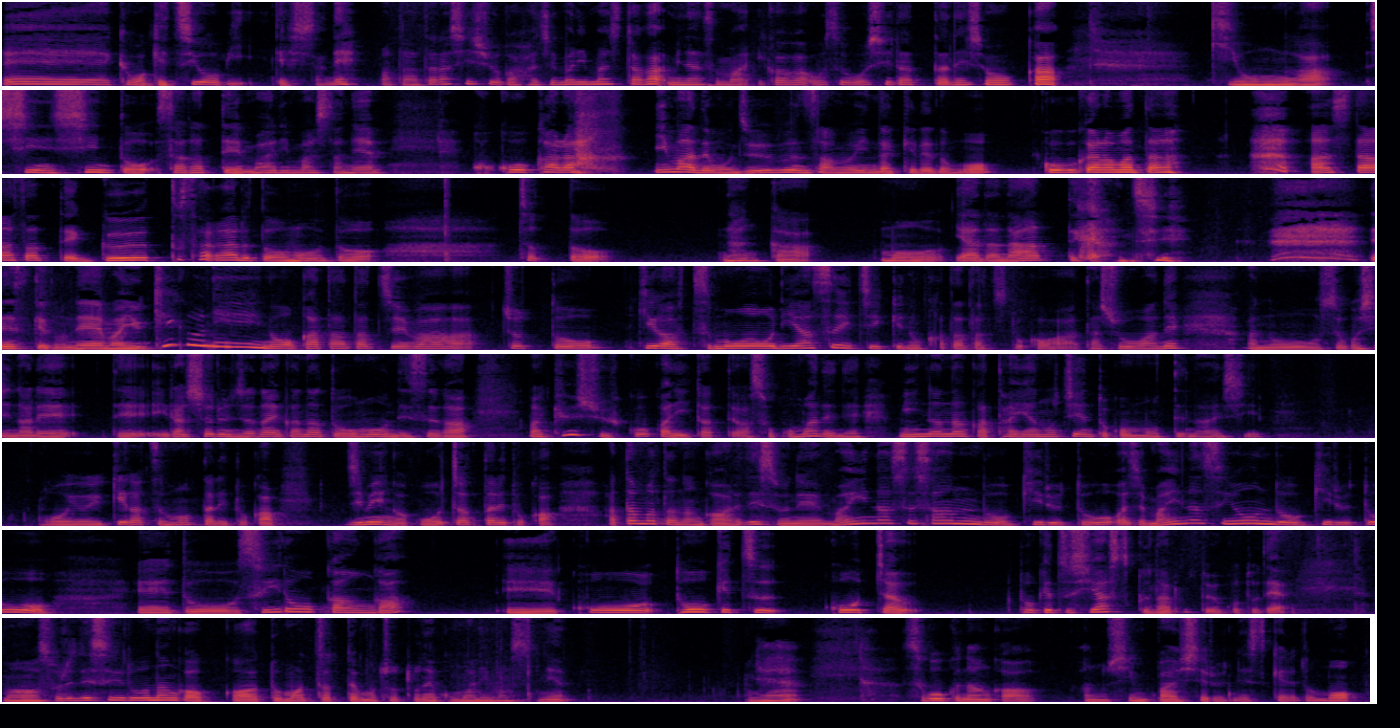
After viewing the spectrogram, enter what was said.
えー今日は月曜日でしたね。また新しい週が始まりましたが、皆様いかがお過ごしだったでしょうか？気温がしんしんと下がってまいりましたね。ここから今でも十分寒いんだけれどもここからまた 明日明後日ぐっと下がると思うとちょっとなんかもうやだなって感じ。ですけどね、まあ、雪国の方たちはちょっと雪が積もりやすい地域の方たちとかは多少はねあの過ごし慣れていらっしゃるんじゃないかなと思うんですが、まあ、九州福岡に至ってはそこまでねみんななんかタイヤのチェーンとかも持ってないしこういう雪が積もったりとか地面が凍っちゃったりとかはたまたなんかあれですよねマイナス3度を切るとあじゃあマイナス4度を切ると,、えー、と水道管が、えーこう凍結凍っちゃう凍結しやすくなるということでまあそれで水道なんかが止まっちゃってもちょっとね困りますね。ね。すごくなんかあの心配してるんですけれども。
